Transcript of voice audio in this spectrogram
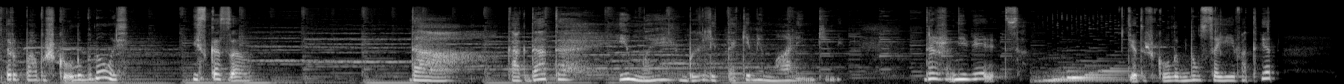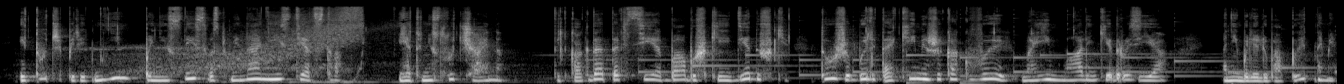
Вдруг бабушка улыбнулась и сказала – да, когда-то и мы были такими маленькими. Даже не верится. Дедушка улыбнулся ей в ответ, и тут же перед ним понеслись воспоминания из детства. И это не случайно. Ведь когда-то все бабушки и дедушки тоже были такими же, как вы, мои маленькие друзья. Они были любопытными,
